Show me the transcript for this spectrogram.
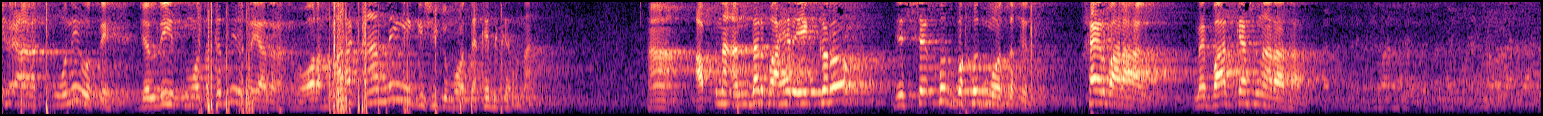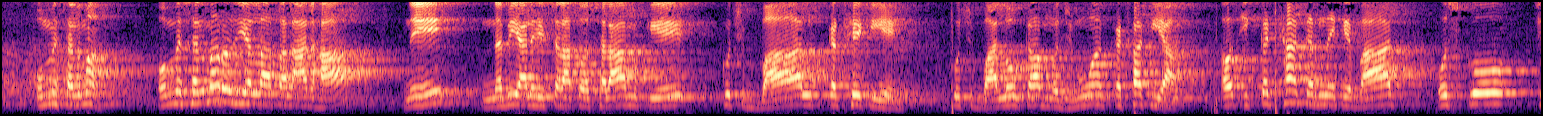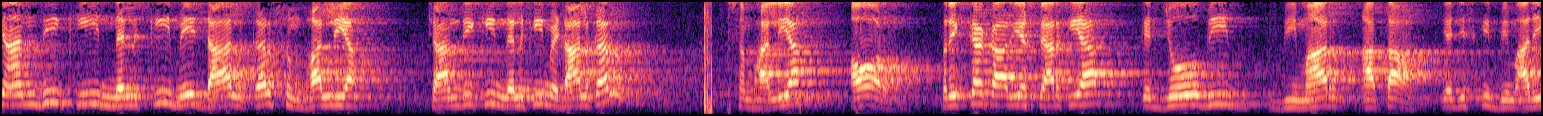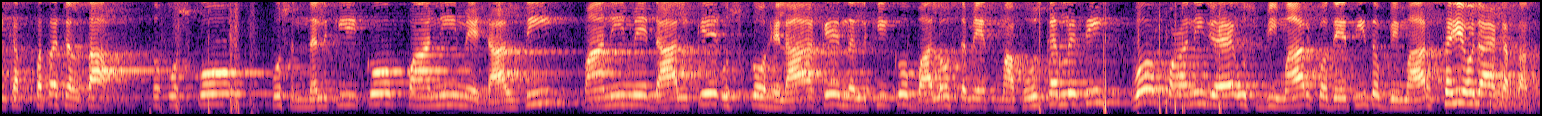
وہ نہیں ہوتے، جلدی معتقد نہیں ہوتے، یاد رکھو۔ اور ہمارا کام نہیں ہے کسی کو معتقد کرنا۔ ہاں اپنا اندر باہر ایک کرو جس سے خود بخود معتقد خیر بہرحال، میں بات کیا سنا رہا تھا؟ ام سلمہ۔ ام سلمہ رضی اللہ تعالی عنہ نے نبی علیہ السلاۃ والسلام کے کچھ بال کٹھے کیے، کچھ بالوں کا مجموعہ کٹھا کیا اور اکٹھا کرنے کے بعد اس کو چاندی کی نلکی میں ڈال کر سنبھال لیا۔ چاندی کی نلکی میں ڈال کر سنبھال لیا اور طریقہ کار یہ اختیار کیا کہ جو بھی بیمار آتا یا جس کی بیماری کا پتہ چلتا تو اس کو، اس نلکی کو پانی میں ڈالتی پانی میں ڈال کے اس کو ہلا کے نلکی کو بالوں سمیت محفوظ کر لیتی، وہ پانی جو ہے اس بیمار کو دیتی تو بیمار صحیح ہو جایا کرتا تھا۔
